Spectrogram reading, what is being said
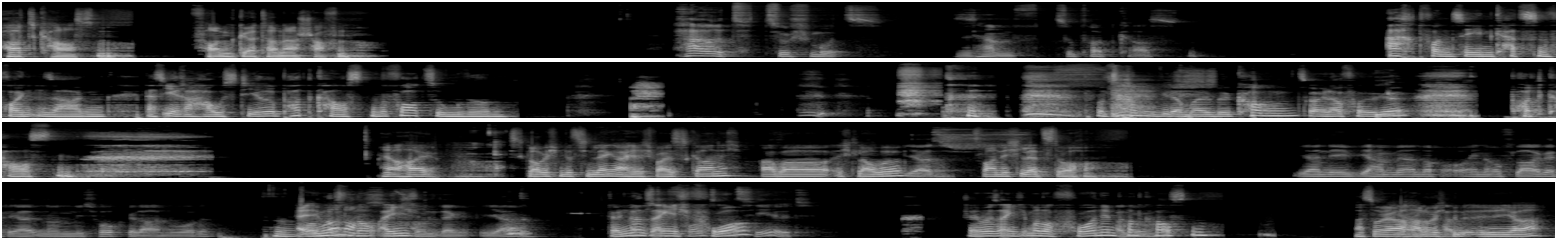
Podcasten. Von Göttern erschaffen. Hart zu Schmutz. Sanft zu Podcasten. Acht von zehn Katzenfreunden sagen, dass ihre Haustiere Podcasten bevorzugen würden. Und damit wieder mal willkommen zu einer Folge Podcasten. Ja, hi. Ist, glaube ich, ein bisschen länger her, ich weiß es gar nicht, aber ich glaube, Ja, es war nicht letzte Woche. Ja, nee, wir haben ja noch einen auf Lager, der halt noch nicht hochgeladen wurde. Ja, wollen immer wir uns noch noch eigentlich, Schon länger. Ja. stellen wir uns eigentlich vor? Erzählt. Stellen wir uns eigentlich immer noch vor in den Hallo. Podcasten? Achso, ja, Ja, hallo, ich hallo. bin Ilja.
